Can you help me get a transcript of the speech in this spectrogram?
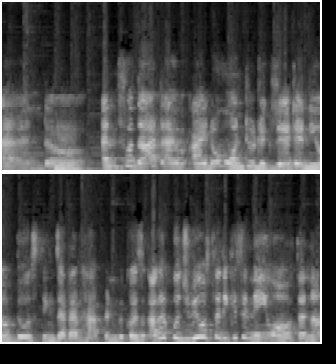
and uh, hmm. and for that I, I don't want to regret any of those things that have happened because अगर कुछ भी उस तरीके से नहीं हुआ होता ना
